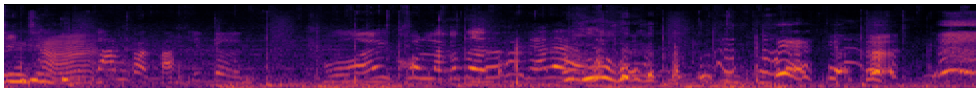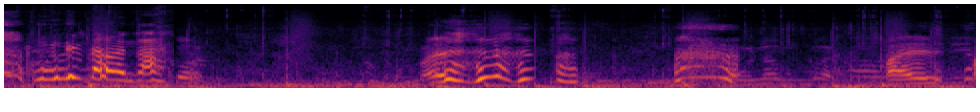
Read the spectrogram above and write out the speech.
จริงค่ะ ยคนเราก็เดินเท่านี้แหละมึงรีบเดินจ้ะไปไปไป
